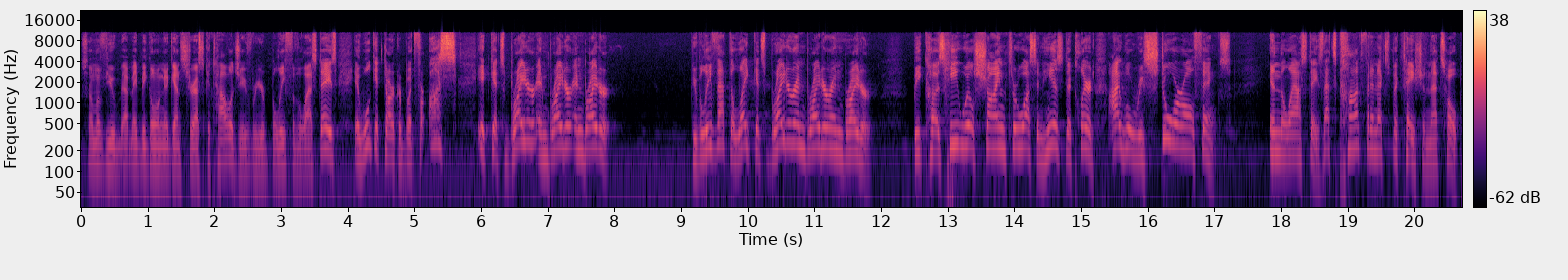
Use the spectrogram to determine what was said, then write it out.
Some of you, that may be going against your eschatology for your belief of the last days. It will get darker, but for us, it gets brighter and brighter and brighter. Do you believe that? The light gets brighter and brighter and brighter because He will shine through us, and He has declared, I will restore all things in the last days. That's confident expectation, that's hope.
